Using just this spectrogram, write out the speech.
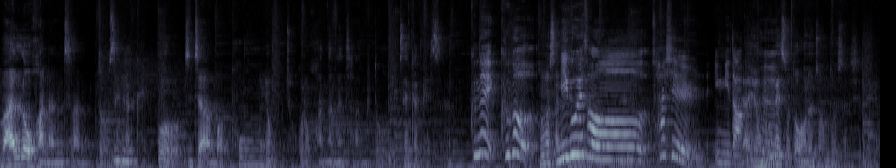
말로 화나는 사람도 생각했고 진짜 뭐 폭력적으로 화나는 사람도 생각했어요. 근데 그거. 미국에서 사실입니다. 야, 그 영국에서도 어느 정도 사실이에요.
